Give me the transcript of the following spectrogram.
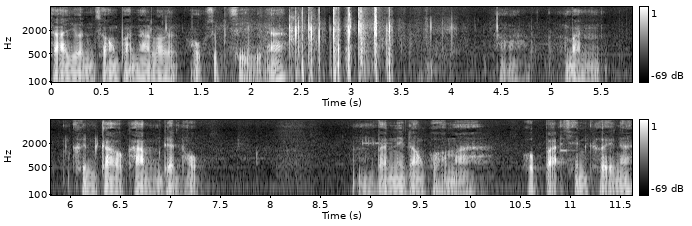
ษายน 2564 นะวันขึ้นเก้าค่ำเดือนหกอืมวันนี้หลวงพ่อมาพบปะเช่นเคยนะ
